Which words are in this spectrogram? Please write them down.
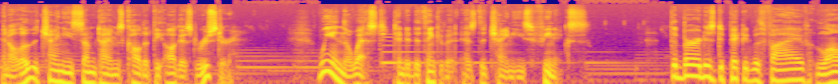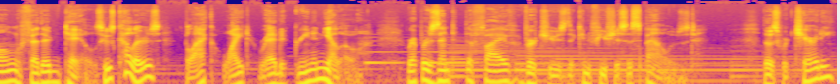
And although the Chinese sometimes called it the August rooster, we in the West tended to think of it as the Chinese phoenix. The bird is depicted with five long feathered tails, whose colors, black, white, red, green, and yellow, represent the five virtues that Confucius espoused. Those were charity,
